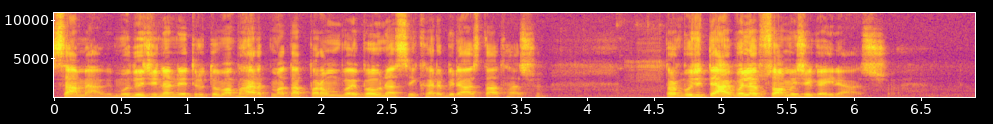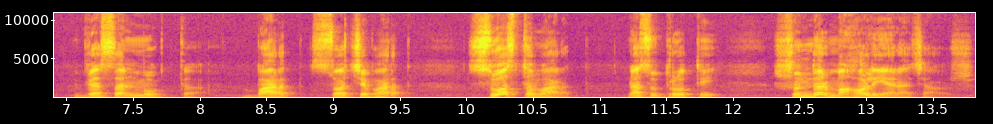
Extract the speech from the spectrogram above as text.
સામે આવ્યું. મોદીજીના નેતૃત્વમાં ભારત માતા પરમ વૈભવના શિખર બિરાજતા થશે પરમ પૂજ્ય ત્યાગવલ્લભ સ્વામીજી કહી રહ્યા છે. વ્યસન મુક્ત ભારત, સ્વચ્છ ભારત, સ્વસ્થ ભારતના સૂત્રોથી સુંદર માહોલ અહીંયા રચાયો છે.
